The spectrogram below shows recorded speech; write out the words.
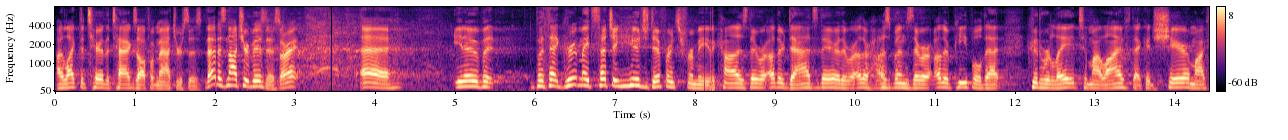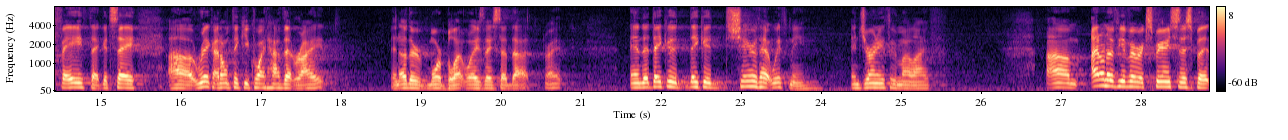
I like to tear the tags off of mattresses. That is not your business, all right? Uh, you know, but, but that group made such a huge difference for me because there were other dads there, there were other husbands, there were other people that could relate to my life, that could share my faith, that could say, uh, Rick, I don't think you quite have that right. In other more blunt ways, they said that, right? and that they could, they could share that with me and journey through my life. Um, I don't know if you've ever experienced this, but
